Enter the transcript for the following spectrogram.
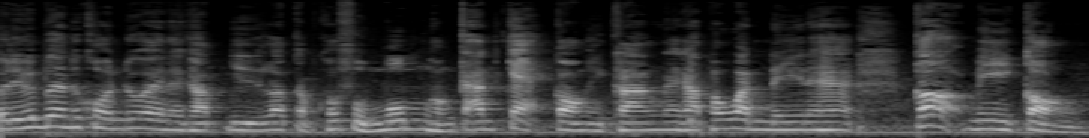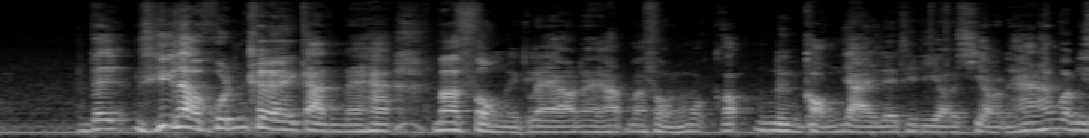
วัสดีเพื่อนๆทุกคนด้วยนะครับยินดีรับกับเข้าสู่มุมของการแกะกล่องอีกครั้งนะครับ เพราะวันนี้นะฮะก็มีกล่องที่เราคุ้นเคยกันนะฮะมาส่งอีกแล้วนะครับ มาส่งทั้งหมดก็หนึ่งกล่องใหญ่เลยทีเดียวเชียวนะฮะทั้งหมดมี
